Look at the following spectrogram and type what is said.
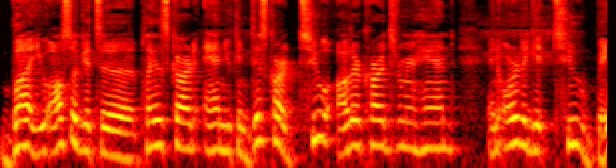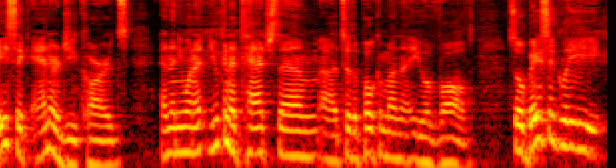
But you also get to play this card, and you can discard two other cards from your hand in order to get two basic energy cards, and then you want to you can attach them uh, to the Pokemon that you evolved. So basically,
